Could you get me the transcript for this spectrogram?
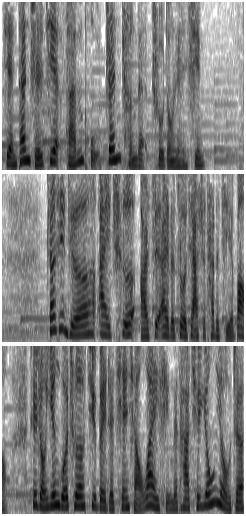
简单直接、返璞真诚的触动人心。张信哲爱车，而最爱的座驾是他的捷豹。这种英国车具备着纤小外形的他，却拥有着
